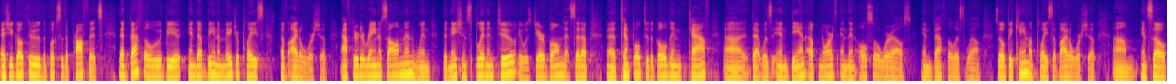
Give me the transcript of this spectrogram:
as you go through the books of the prophets, that Bethel would be, end up being a major place of idol worship. After the reign of Solomon, when the nation split in two, it was Jeroboam that set up a temple to the golden calf uh, that was in Dan up north, and then also where else? In Bethel as well. So it became a place of idol worship. Um, and so,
